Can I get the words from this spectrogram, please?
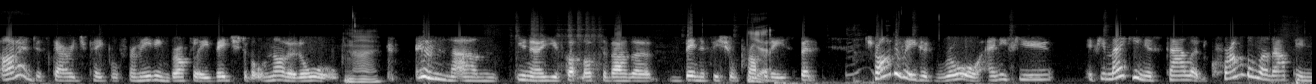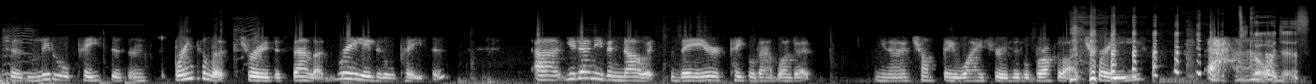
I don't discourage people from eating broccoli vegetable, not at all. No. um, you know, you've got lots of other beneficial properties, yeah. but try to eat it raw. And if you if you're making a salad, crumble it up into little pieces and sprinkle it through the salad, really little pieces. Uh, you don't even know it's there if people don't want to, you know, chomp their way through little broccoli trees. Gorgeous.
